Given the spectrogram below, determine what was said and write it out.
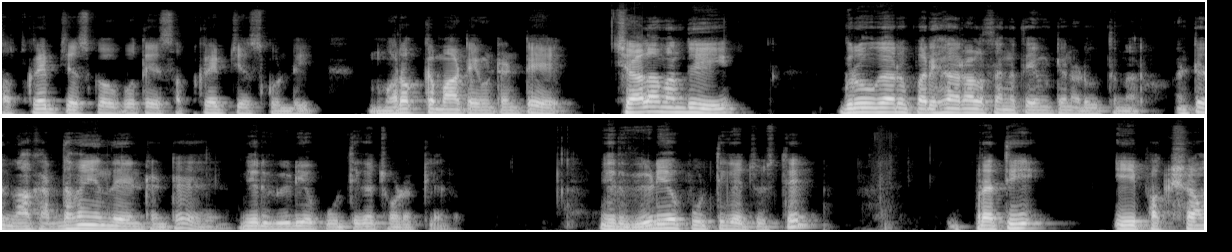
సబ్స్క్రైబ్ చేసుకోకపోతే సబ్స్క్రైబ్ చేసుకోండి. మరొక్క మాట ఏమిటంటే చాలామంది గురువుగారు పరిహారాల సంగతి ఏమిటని అడుగుతున్నారు. అంటే నాకు అర్థమైంది ఏంటంటే మీరు వీడియో పూర్తిగా చూడట్లేదు. మీరు వీడియో పూర్తిగా చూస్తే ప్రతి ఈ పక్షం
